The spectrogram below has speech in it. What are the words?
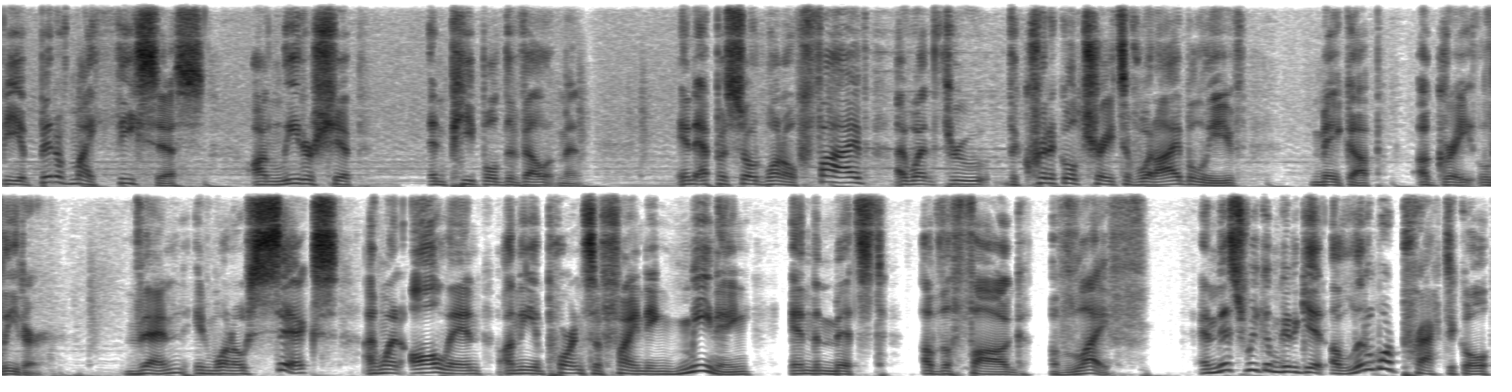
be a bit of my thesis on leadership and people development. In episode 105, I went through the critical traits of what I believe make up a great leader. Then in 106, I went all in on the importance of finding meaning in the midst of the fog of life. And this week, I'm going to get a little more practical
